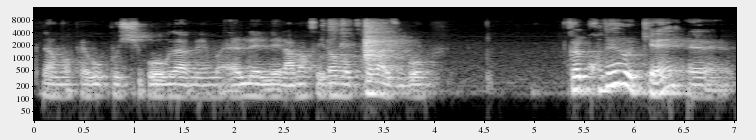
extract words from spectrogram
그냥 뭐 배고프시고 그다음에 뭐 엘렐리 라막스 이런 거 해가지고 그걸 그대로 이렇게 예,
